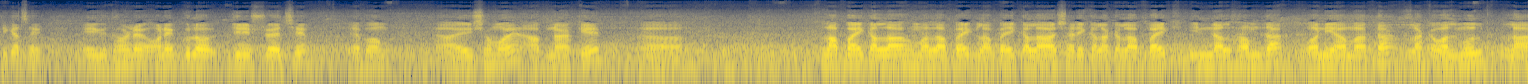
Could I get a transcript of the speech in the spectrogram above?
ঠিক আছে? এই ধরনের অনেকগুলো জিনিস রয়েছে এবং এই সময় আপনাকে আহ, লাব্বাইক আল্লাহুম্মা লাভবাইক লাব্বাইক আল্লাহ শারিক আলাকা লাব্বাইক ইন্নাল হামদা ওয়া নিয়ামাতা লাকাওয়াল মুলক লা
